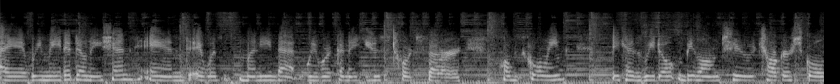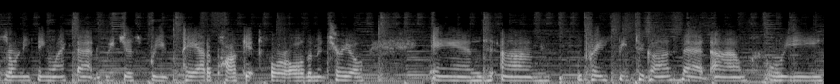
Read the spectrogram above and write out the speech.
I, we made a donation, and it was money that we were going to use towards our homeschooling because we don't belong to charter schools or anything like that. We just we pay out of pocket for all the material and um, praise be to God that uh, we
